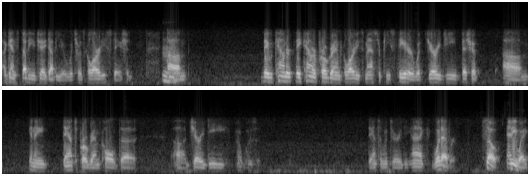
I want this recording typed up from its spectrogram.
against WJW, which was Ghoulardi's station. Mm-hmm. Um, they would counter they counter programmed Ghoulardi's Masterpiece Theater with Jerry G. Bishop um, in a dance program called uh, uh, Jerry D. What was it? Dancing with Jerry D. Eh, whatever. So anyway,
